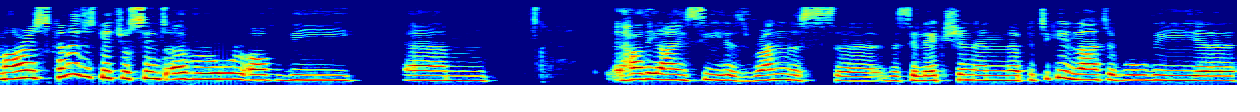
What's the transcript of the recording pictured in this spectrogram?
Marius, can I just get your sense overall of the um, how the IEC has run this uh, this election, and uh, particularly in light of all the uh,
